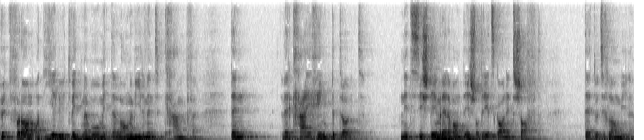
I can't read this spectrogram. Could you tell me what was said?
heute vor allem an die Leute widmen, die mit der Langeweile kämpfen Denn wer kein Kind betreut, nicht systemrelevant ist oder jetzt gar nicht schafft, der tut sich langweilen.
